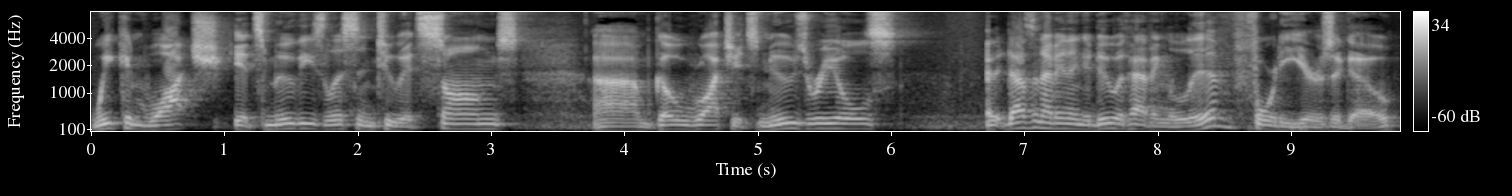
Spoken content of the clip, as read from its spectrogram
We can watch its movies, listen to its songs, um, go watch its newsreels. It doesn't have anything to do with having lived 40 years ago.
